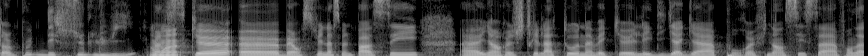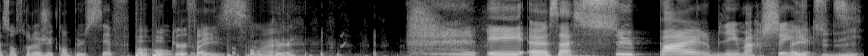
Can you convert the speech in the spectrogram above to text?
un peu déçus de lui parce que, euh, ben, on se souvient la semaine passée, euh, il a enregistré la toune avec euh, Lady Gaga pour euh, financer sa fondation sur le jeu compulsif. Pas Poker Face. Poker. ouais. Et euh, ça a super bien marché. Hey, tu dis?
